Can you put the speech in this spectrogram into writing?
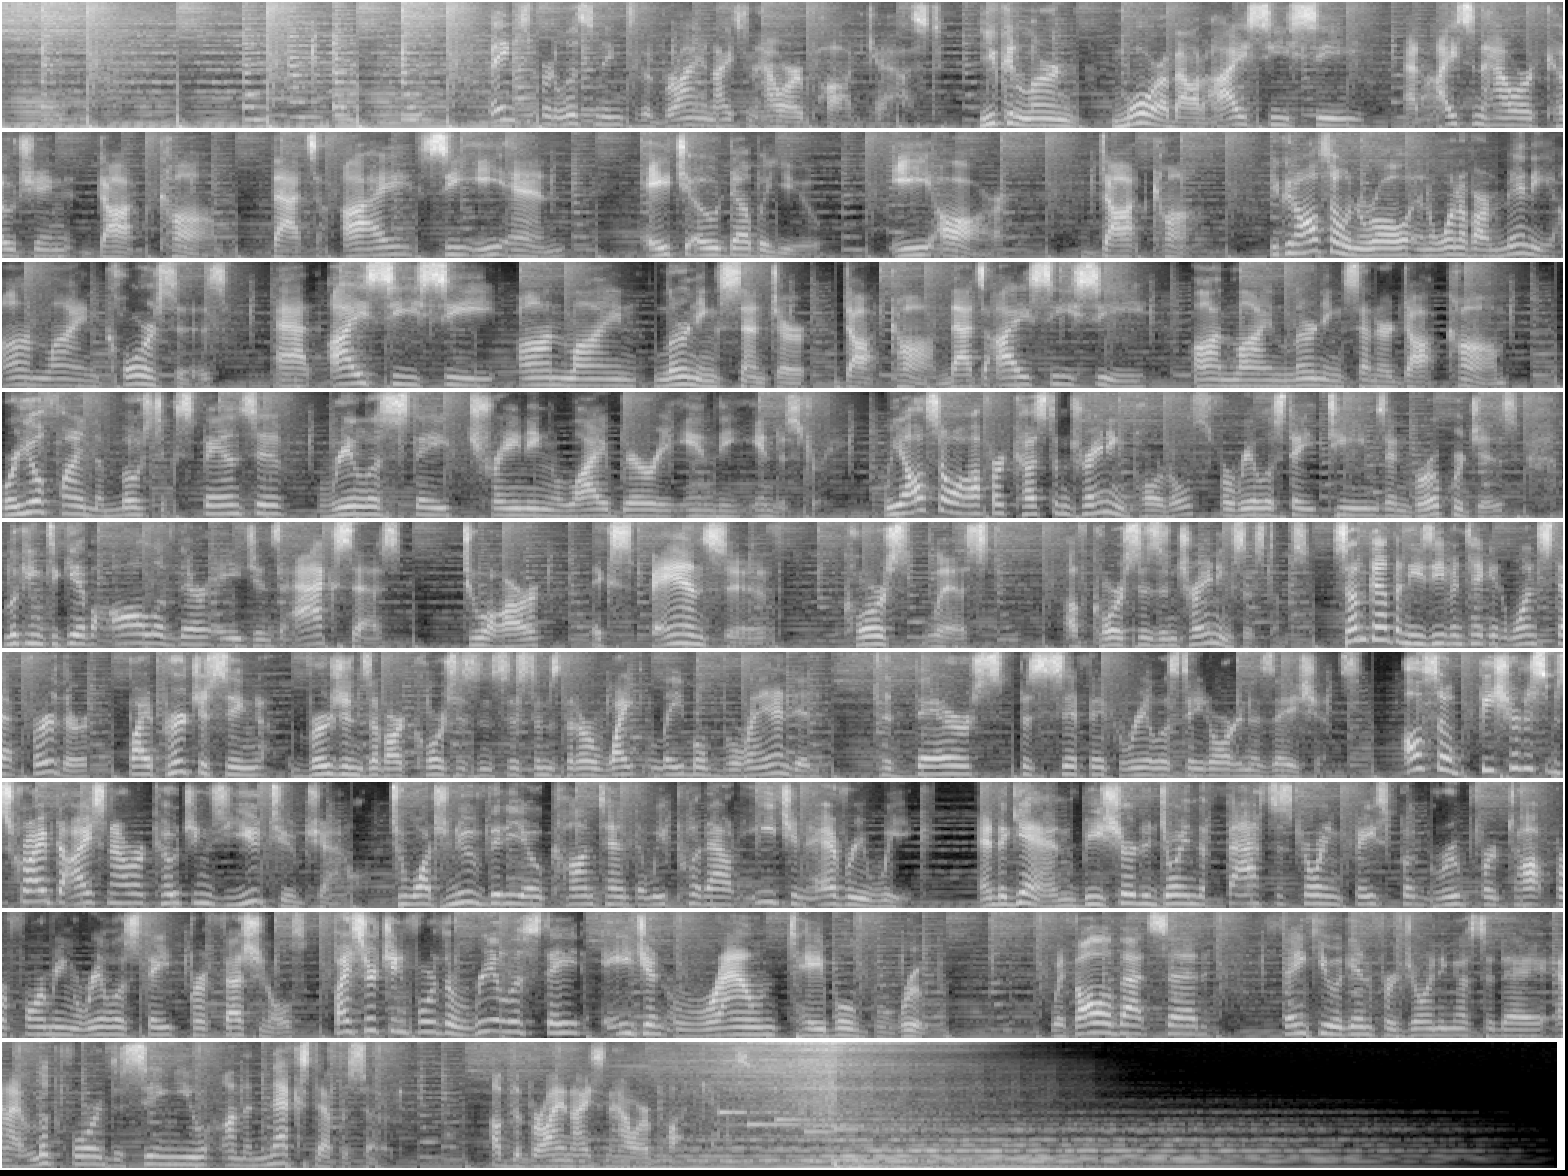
Thanks for listening to the Brian Icenhower podcast. You can learn more about ICC at icenhowercoaching.com. That's I C E N H O W E R.com. You can also enroll in one of our many online courses at icconlinelearningcenter.com. That's icconlinelearningcenter.com where you'll find the most expansive real estate training library in the industry. We also offer custom training portals for real estate teams and brokerages looking to give all of their agents access to our expansive course list of courses and training systems. Some companies even take it one step further by purchasing versions of our courses and systems that are white label branded to their specific real estate organizations. Also, be sure to subscribe to Icenhower Coaching's YouTube channel to watch new video content that we put out each and every week. And again, be sure to join the fastest growing Facebook group for top performing real estate professionals by searching for the Real Estate Agent Roundtable Group. With all of that said, thank you again for joining us today, and I look forward to seeing you on the next episode of the Brian Icenhower podcast.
